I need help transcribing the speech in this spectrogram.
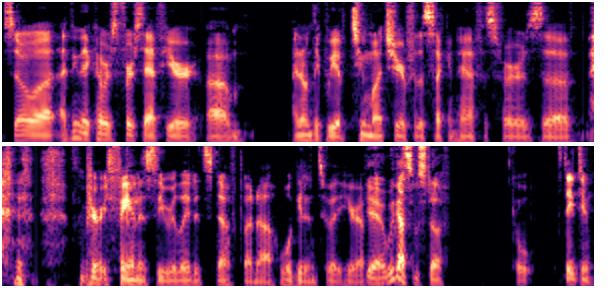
So uh I think that covers the first half here. Um I don't think we have too much here for the second half as far as uh, very fantasy related stuff, but uh, we'll get into it here. yeah, we got some stuff. Cool. Stay tuned.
